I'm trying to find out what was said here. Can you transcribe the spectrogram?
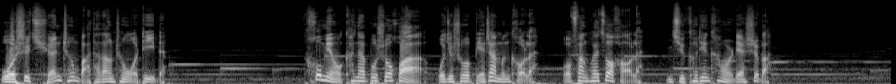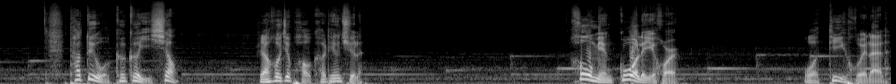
我是全程把他当成我弟的。后面我看他不说话，我就说：“别站门口了，我饭快做好了，你去客厅看会儿电视吧。”他对我咯咯一笑，然后就跑客厅去了。后面过了一会儿，我弟回来了。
